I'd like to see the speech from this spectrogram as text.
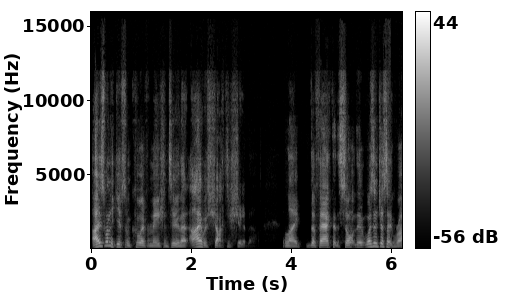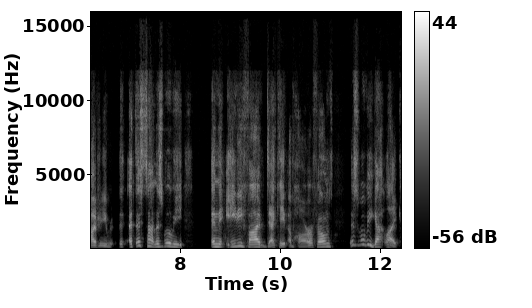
I just want to give some cool information too that I was shocked to shit about. Like the fact that so it wasn't just like Roger Ebert. At this time, this movie in the 85 decade of horror films, this movie got like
